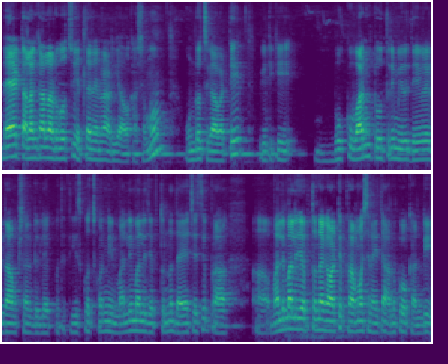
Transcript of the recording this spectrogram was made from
డైరెక్ట్ అలా అలంకారాలు అడగొచ్చు. ఎట్లనైనా అడిగే అవకాశము ఉండొచ్చు కాబట్టి వీటికి బుక్ 1, 2, 3 మీరు దేవిరెడ్డి రామకృష్ణారెడ్డి లేకపోతే తీసుకొచ్చుకొని నేను మళ్ళీ మళ్ళీ చెప్తున్నా. దయచేసి ప్ర మళ్ళీ మళ్ళీ చెప్తున్నా కాబట్టి ప్రమోషన్ అయితే అనుకోకండి.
